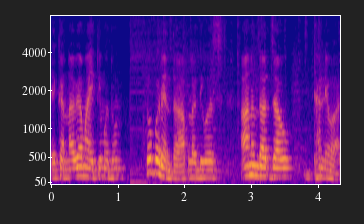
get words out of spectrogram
एका नव्या माहितीमधून. तोपर्यंत आपला दिवस आनंदात जाऊ धन्यवाद.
